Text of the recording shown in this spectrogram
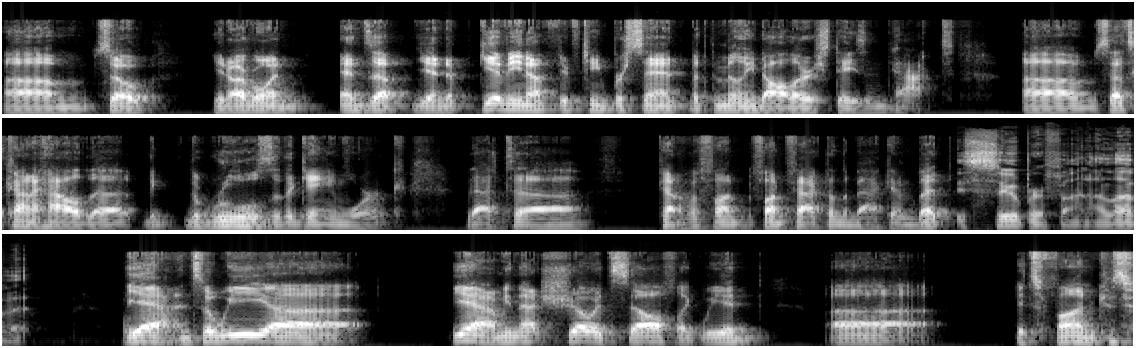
Um, so, you know, everyone ends up, you end up giving up 15%, but the million dollars stays intact. Um, so that's kind of how the, the, the rules of the game work. That uh, kind of a fun fun fact on the back end, but it's super fun. I love it. Yeah, and so we uh, yeah, I mean that show itself, like we had, uh, it's fun because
